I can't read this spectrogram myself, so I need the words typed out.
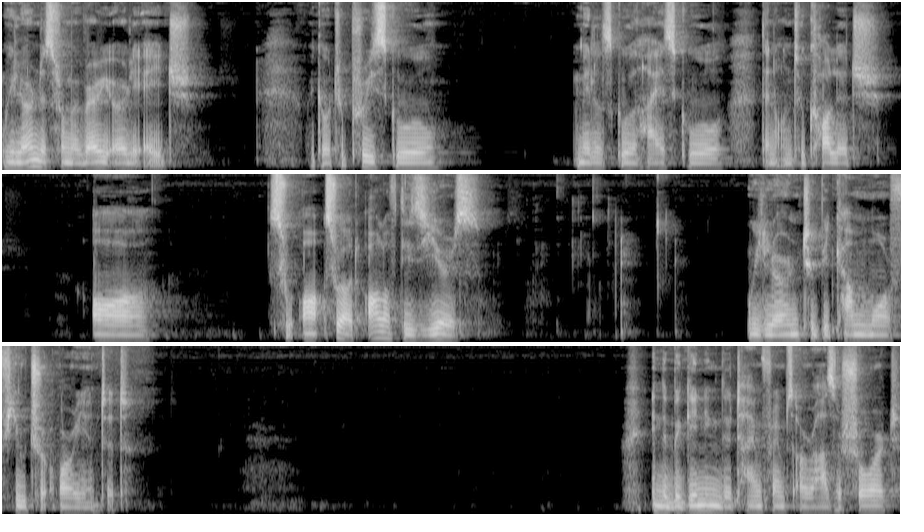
we learn this from a very early age. We go to preschool, middle school, high school, then on to college, or throughout all of these years, we learn to become more future oriented. In the beginning, the time frames are rather short.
